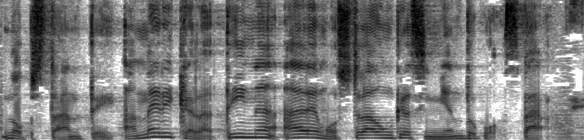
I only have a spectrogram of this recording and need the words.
No obstante, América Latina ha demostrado un crecimiento constante.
